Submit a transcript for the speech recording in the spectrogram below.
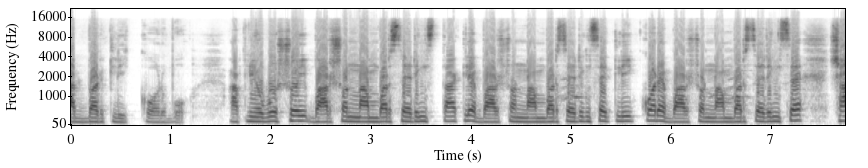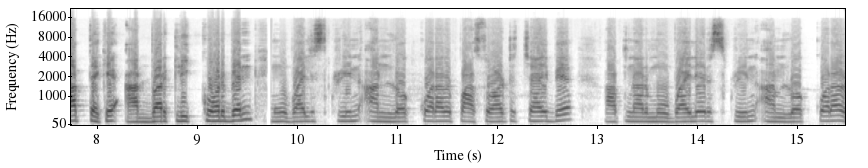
আটবার ক্লিক করব। আপনি অবশ্যই বার্সন নাম্বার সেটিংস থাকলে বার্সন নাম্বার সেটিংসে ক্লিক করে বার্সন নাম্বার সেটিংসে সাত থেকে আটবার ক্লিক করবেন। মোবাইল স্ক্রিন আনলক করার পাসওয়ার্ড চাইবে। আপনার মোবাইলের স্ক্রিন আনলক করার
